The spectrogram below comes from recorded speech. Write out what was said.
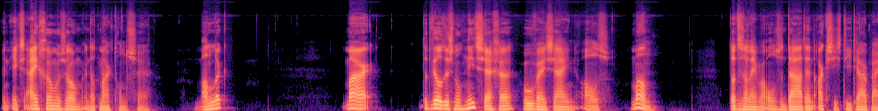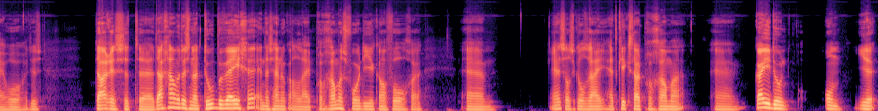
een XY-chromosoom en dat maakt ons mannelijk. Maar dat wil dus nog niet zeggen hoe wij zijn als man. Dat is alleen maar onze daden en acties die daarbij horen. Dus daar, is het, uh, daar gaan we dus naartoe bewegen. En er zijn ook allerlei programma's voor die je kan volgen. Um, zoals ik al zei, het Kickstart-programma uh, kan je doen om je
